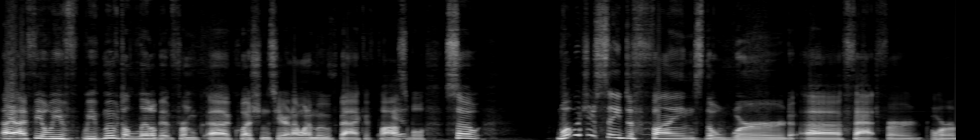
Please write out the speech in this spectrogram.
I, I feel we've we've moved a little bit from uh, questions here, and I want to move back if possible. So, what would you say defines the word uh, fat fur or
